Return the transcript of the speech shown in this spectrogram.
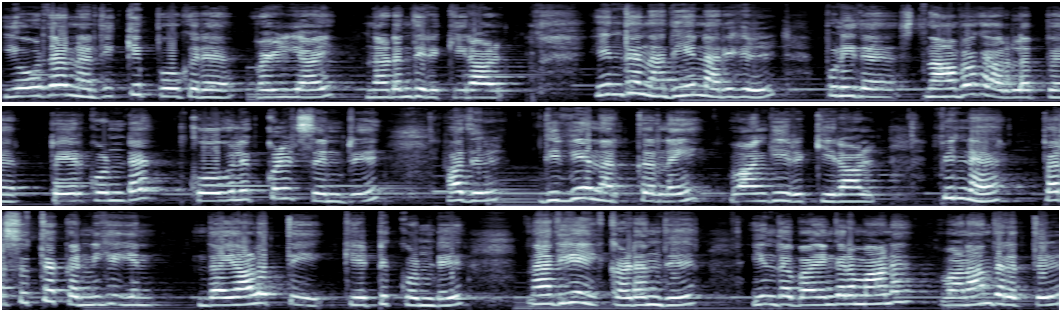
யோர்தான் நதிக்கு போகிற வழியாய் நடந்திருக்கிறாள். இந்த நதியின் அருகில் புனித ஸ்நாபக அருளப்பர் பெயர் கொண்ட கோவிலுக்குள் சென்று அதில் திவ்ய நற்கனை வாங்கியிருக்கிறாள். பின்னர் பரிசுத்த கன்னிகையின் தயாளத்தை கேட்டுக்கொண்டு நதியை கடந்து இந்த பயங்கரமான வனாந்தரத்தில்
